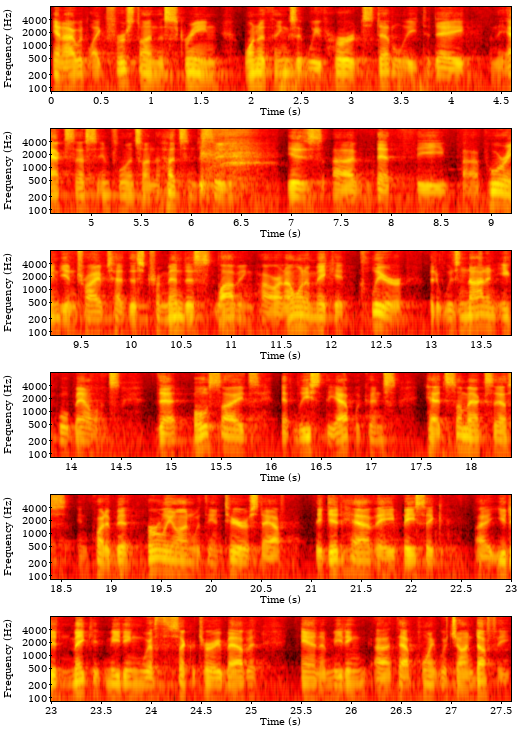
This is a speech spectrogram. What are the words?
And I would like first on the screen, one of the things that we've heard steadily today on the access influence on the Hudson decision is uh, that the uh, poor Indian tribes had this tremendous lobbying power. And I want to make it clear that it was not an equal balance, that both sides, at least the applicants, had some access and quite a bit early on with the interior staff. They did have a basic, uh, you didn't make it meeting with Secretary Babbitt and a meeting uh, at that point with John Duffy.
